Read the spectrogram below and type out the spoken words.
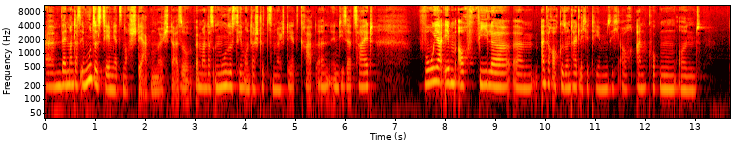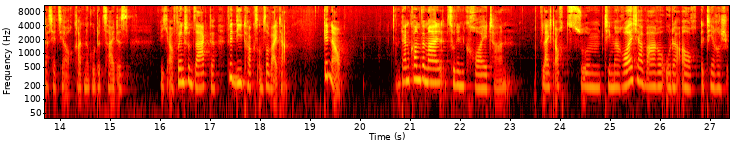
ähm, wenn man das Immunsystem jetzt noch stärken möchte. Also wenn man das Immunsystem unterstützen möchte, jetzt gerade in, in dieser Zeit wo ja eben auch viele ähm, einfach auch gesundheitliche Themen sich auch angucken und das jetzt ja auch gerade eine gute Zeit ist, wie ich auch vorhin schon sagte, für Detox und so weiter. Genau. Dann kommen wir mal zu den Kräutern. Vielleicht auch zum Thema Räucherware oder auch ätherische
